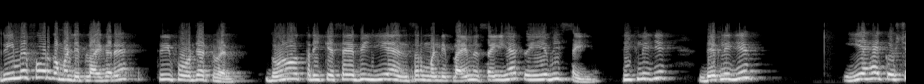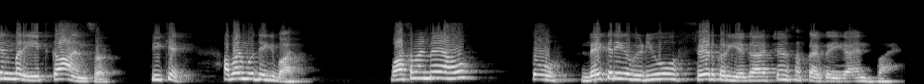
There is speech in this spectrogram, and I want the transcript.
थ्री में फोर का मल्टीप्लाई करें थ्री फोर या ट्वेल्व दोनों तरीके से भी ये आंसर मल्टीप्लाई में सही है तो ये भी सही है। ठीक लीजिए, देख लीजिए, ये है क्वेश्चन नंबर एट का आंसर ठीक है, अब आई मुद्दे की बात। बात समझ में आया हो? तो लाइक करिएगा वीडियो शेयर करिएगा चैनल सब्सक्राइब करिएगा एंड बाय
